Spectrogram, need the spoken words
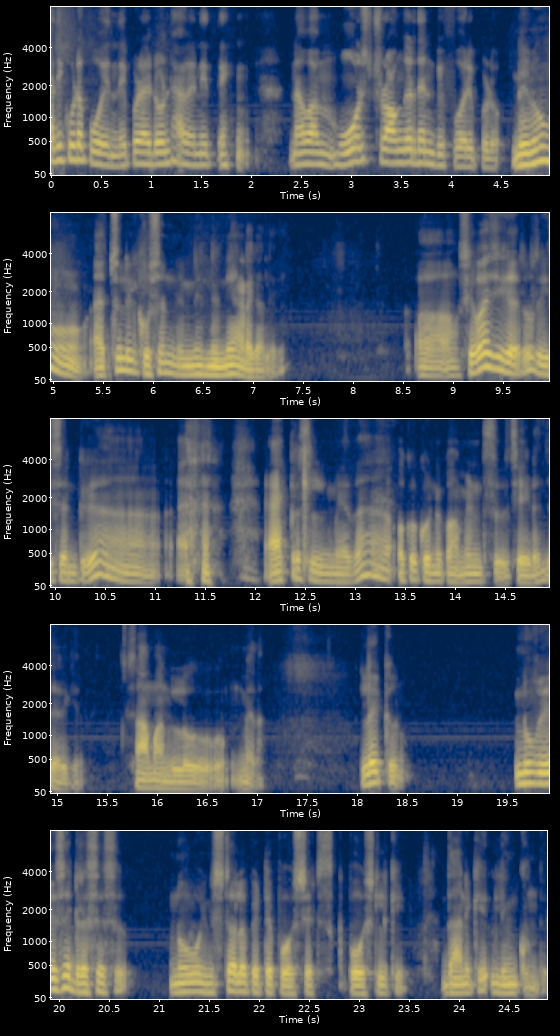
అది కూడా పోయింది. ఇప్పుడు I don't have anything now I'm more stronger than before ఇప్పుడు. నేను యాక్చువల్లీ క్వశ్చన్ నిన్నే నిన్నే అడగాలి. శివాజీ గారు రీసెంట్గా యాక్ట్రెస్ల మీద ఒక కొన్ని కామెంట్స్ చేయడం జరిగింది సామాన్లు మీద. లైక్ నువ్వు వేసే డ్రెస్సెస్ నువ్వు ఇన్స్టాలో పెట్టే పోస్టెట్స్ పోస్టులకి దానికి లింక్ ఉంది.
